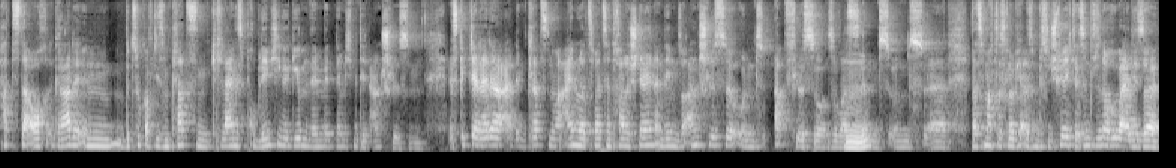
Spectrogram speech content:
hat es da auch gerade in Bezug auf diesen Platz ein kleines Problemchen gegeben, nämlich, mit den Anschlüssen. Es gibt ja leider an dem Platz nur ein oder zwei zentrale Stellen, an denen so Anschlüsse und Abflüsse und sowas Mhm. sind. Und äh, das macht das, glaube ich, alles ein bisschen schwierig. Da sind, sind auch überall diese,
